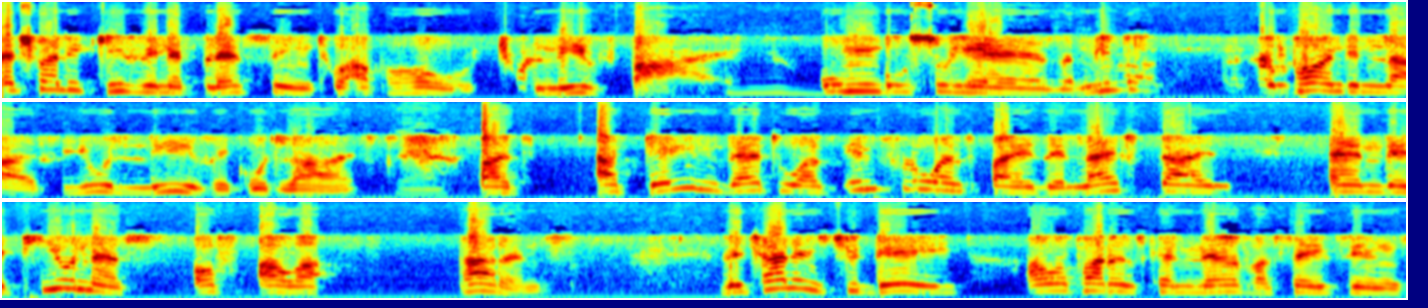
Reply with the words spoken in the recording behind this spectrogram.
actually given a blessing to uphold, to live by. Umbuso uyeza. Meaning, at some point in life, you will live a good life. But again, that was influenced by the lifestyle and the pureness of our parents. The challenge today, our parents can never say things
